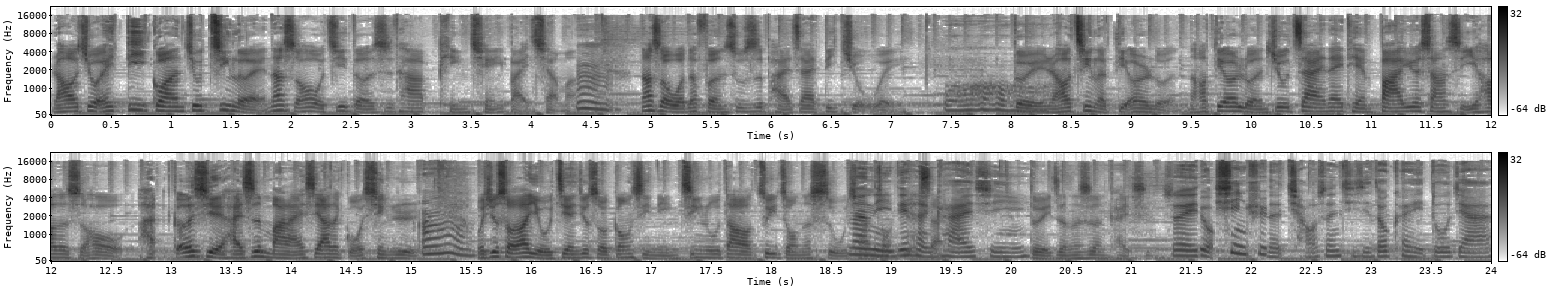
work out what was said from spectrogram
然后就哎第一关就进了哎。那时候我记得是他评前一百强嘛，嗯，那时候我的分数是排在第九位。哦，对，然后进了第二轮，然后第二轮就在那天八月三十一号的时候，还而且还是马来西亚的国庆日，嗯，我就收到邮件，就说恭喜您进入到最终的十五强。那你一定很开心，对，真的是很开心。所以有兴趣的侨生其实都可以多加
